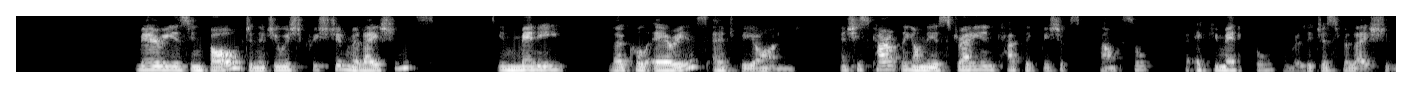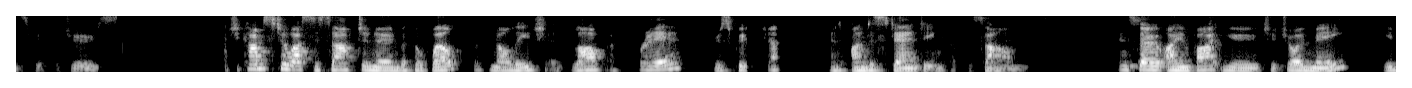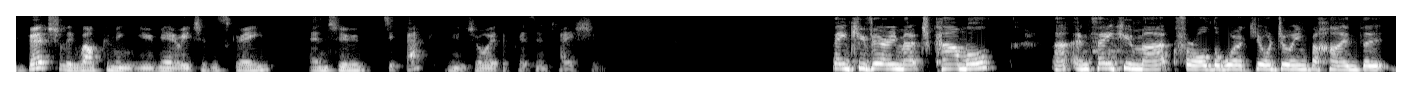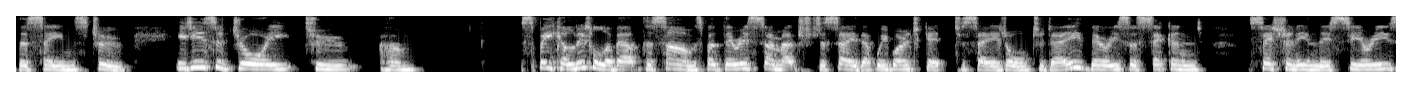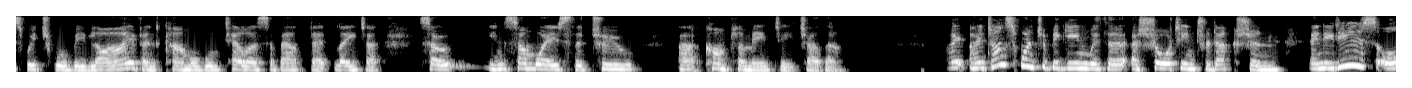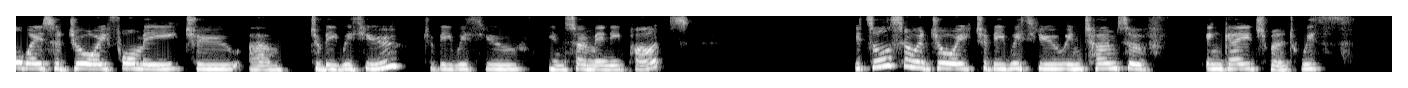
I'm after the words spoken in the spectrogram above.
Mary is involved in the Jewish Christian relations in many local areas and beyond. And she's currently on the Australian Catholic Bishops' Council for Ecumenical and Religious Relations with the Jews. She comes to us this afternoon with a wealth of knowledge and love of prayer through scripture and understanding of the Psalms. And so I invite you to join me in virtually welcoming you, Mary, to the screen and to sit back and enjoy the presentation. Thank you very much, Carmel. Uh, and thank you, Mark, for all the work you're doing behind the, the scenes too. It is a joy to um, speak a little about the Psalms, but there is so much to say that we won't get to say it all today. There is a second session in this series, which will be live, and Carmel will tell us about that later. So, in some ways, the two uh, complement each other. I, I, just want to begin with a, a, short introduction, and it is always a joy for me to um, to be with you, to be with you in so many parts. It's also a joy to be with you in terms of engagement with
